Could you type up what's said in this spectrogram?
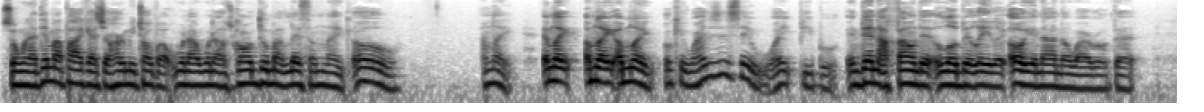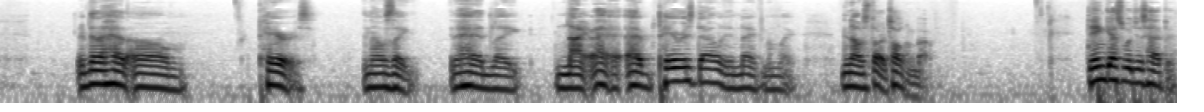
So when I did my podcast, y'all heard me talk about when I when I was going through my list, I'm like, oh, I'm like, I'm like, I'm like, I'm like, okay, why does it say white people? And then I found it a little bit later, like, oh yeah, now I know why I wrote that. And then I had um Paris, and I was like, and I had like knife. I had, Paris down and knife, and I'm like, then I would start talking about. Then guess what just happened?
